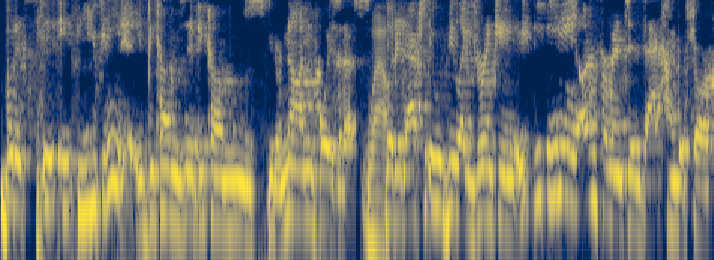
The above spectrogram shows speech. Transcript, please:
But it's it, it, you can eat it. It becomes it becomes you know non poisonous. Wow. But it actually it would be like drinking eating unfermented that kind of shark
